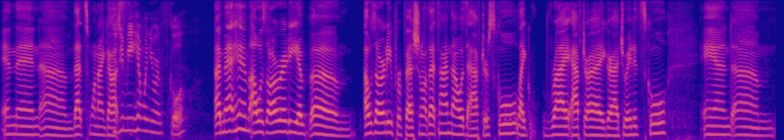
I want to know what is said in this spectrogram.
and then um, that's when I got. Did you meet him when you were in school? I met him. I was already a um, I was already a professional at that time. That was after school, like right after I graduated school, and um,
